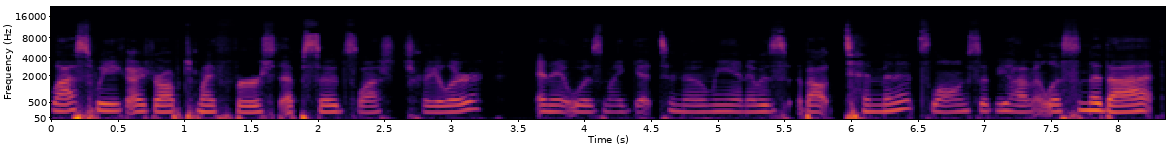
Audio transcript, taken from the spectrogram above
Last week, I dropped my first episode slash trailer, and it was my Get to Know Me, and it was about 10 minutes long. So if you haven't listened to that,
